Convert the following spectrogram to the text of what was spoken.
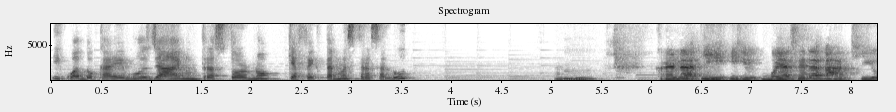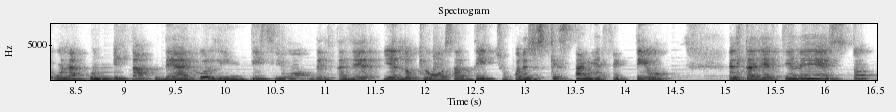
y cuando caemos ya en un trastorno que afecta nuestra salud. Carla, y, voy a hacer aquí una cuñita de algo lindísimo del taller y es lo que vos has dicho, por eso es que es tan efectivo. El taller tiene esto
